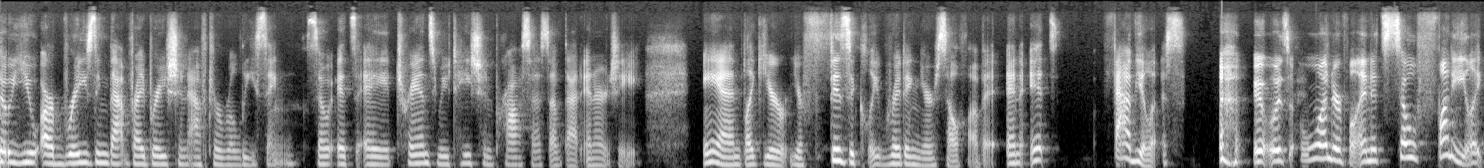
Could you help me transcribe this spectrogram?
So Oh. you are raising that vibration after releasing. So it's a transmutation process of that energy. And like you're you're physically ridding yourself of it. And it's fabulous. It was wonderful. And it's so funny. Like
